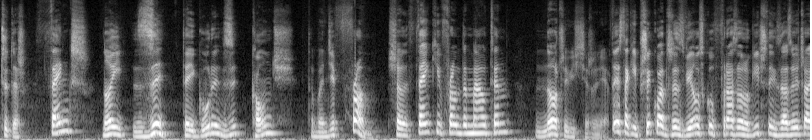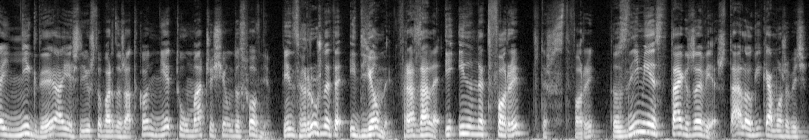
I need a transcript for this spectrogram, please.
czy też thanks. No i z tej góry, z kąć, to będzie from. So thank you from the mountain. No oczywiście, że nie. To jest taki przykład, że związków frazologicznych zazwyczaj nigdy, a jeśli już to bardzo rzadko, nie tłumaczy się dosłownie. Więc różne te idiomy, frazale i inne twory, czy też stwory, to z nimi jest tak, że wiesz, ta logika może być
